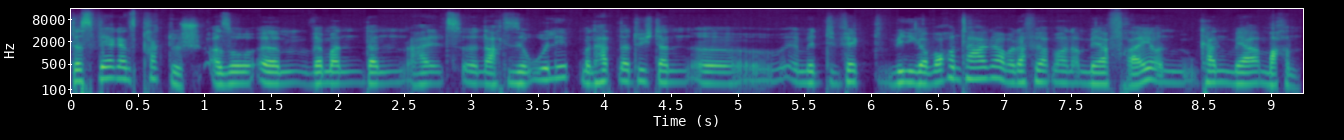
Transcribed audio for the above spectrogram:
das wäre ganz praktisch. Also, ähm, wenn man dann halt äh, nach dieser Uhr lebt, man hat natürlich dann äh, im Endeffekt weniger Wochentage, aber dafür hat man mehr frei und kann mehr machen.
